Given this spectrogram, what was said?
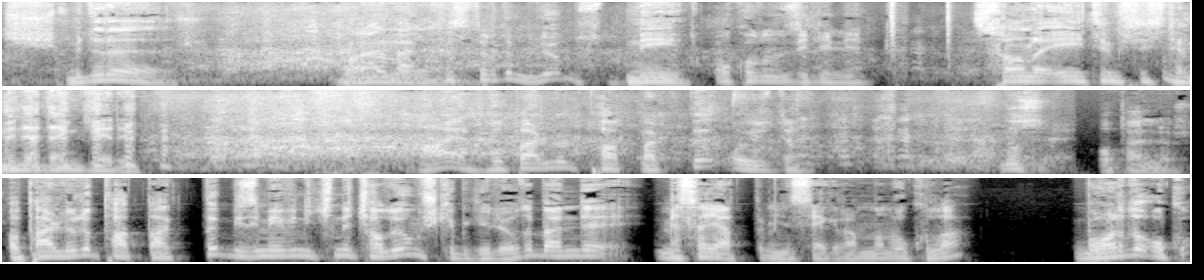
Şş, müdürü. Bu arada ben kıstırdım biliyor musun? Neyi? Okulun zilini. Sonra eğitim sistemi neden geri? Hayır hoparlör patlaktı o yüzden. Nasıl? Hoparlör. Hoparlörü patlattı bizim evin içinde çalıyormuş gibi geliyordu. Ben de mesaj attım Instagram'dan okula. Bu arada okul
